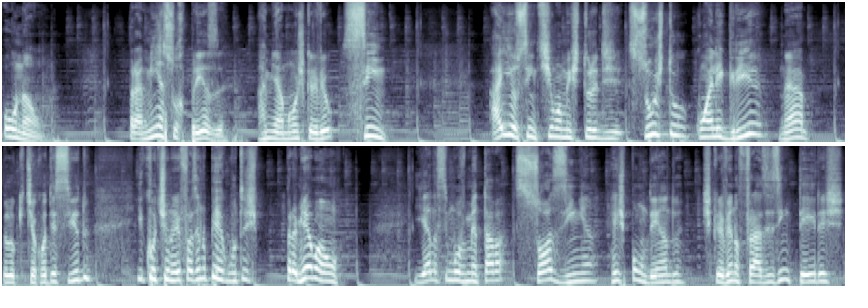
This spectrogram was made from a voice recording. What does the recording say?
ou não? Para minha surpresa, a minha mão escreveu sim. Aí eu senti uma mistura de susto com alegria, né, pelo que tinha acontecido, e continuei fazendo perguntas para minha mão. E ela se movimentava sozinha, respondendo, escrevendo frases inteiras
